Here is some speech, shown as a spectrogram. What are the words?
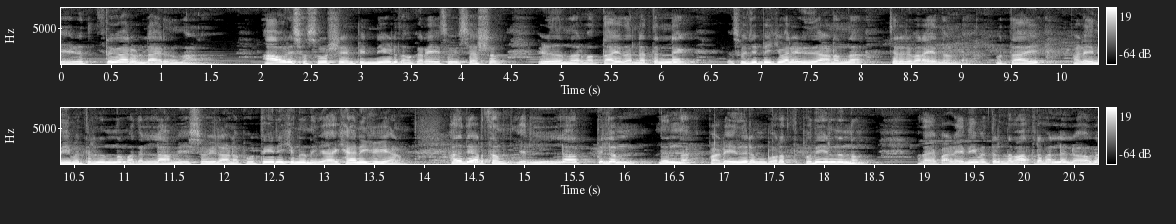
എഴുത്തുകാരുണ്ടായിരുന്നതാണ് ആ ഒരു ശുശ്രൂഷയും പിന്നീട് നമുക്കറിയാം സുവിശേഷം എഴുതുന്നവർ മത്തായി തന്നെ തന്നെ സൂചിപ്പിക്കുവാൻ എഴുതിയതാണെന്ന് ചിലർ പറയുന്നുണ്ട്. മത്തായി പഴയ നിയമത്തിൽ നിന്നും അതെല്ലാം ഈശോയിലാണ് പൂർത്തീകരിക്കുന്നതെന്ന് വ്യാഖ്യാനിക്കുകയാണ്. അതിന്റെ അർത്ഥം എല്ലാത്തിലും നിന്ന് പഴയതിലും പുറത്ത് പുതിയിൽ നിന്നും അതായത് പഴയ നിയമത്തിൽ നിന്ന് മാത്രമല്ല ലോക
